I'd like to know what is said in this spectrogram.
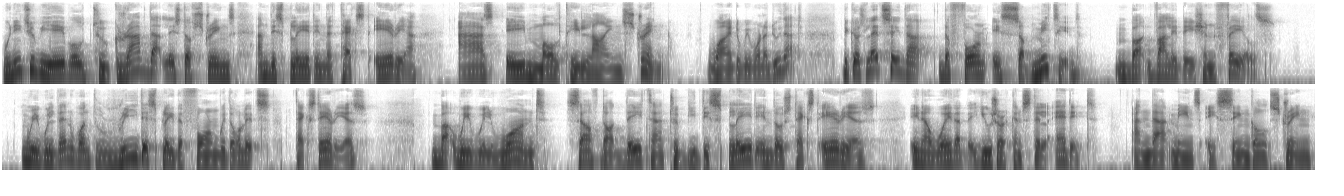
we need to be able to grab that list of strings and display it in the text area as a multi-line string. Why do we want to do that? Because let's say that the form is submitted, but validation fails. We will then want to redisplay the form with all its text areas, but we will want self.data to be displayed in those text areas in a way that the user can still edit. And that means a single string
